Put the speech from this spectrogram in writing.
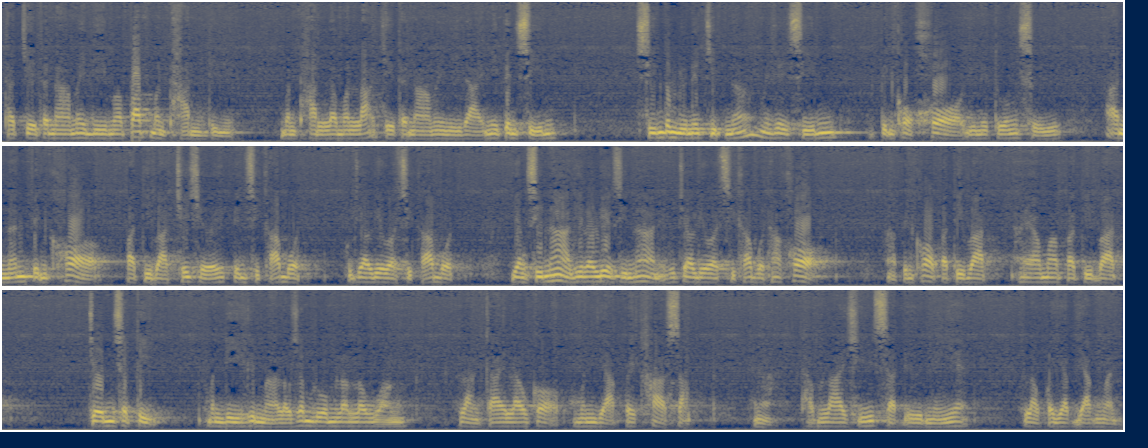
ถ้าเจตนาไม่ดีมาปั๊บมันทันทีนี้มันทันแล้วมันละเจตนาไม่มีได้ นี่เป็นศีล ศีลต้องอยู่ในจิตนะ ไม่ใช่ศีลเป็นข้อข้ออยู่ในตัวหนังสือ อันนั้นเป็นข้อปฏิบัติเฉยๆเป็นสิกขาบทพระเจ้าเรียกว่าสิกขาบท อย่างศีลห้าที่เราเรียกศีลห้าเนี่ยพระเจ้าเรียกว่าสิกขาบทห้าข้อเป็นข้อปฏิบัติให้เอามาปฏิบัติ จนสติมันดีขึ้นมา เราสำรวมเราระวังร่างกายเราก็มันอยากไปฆ่าสัตว์ทำลายชีวิตสัตว์อื่นอย่างเงี้ยเราก็ยับยั้งมัน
